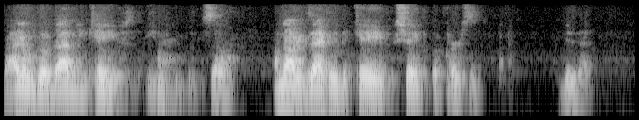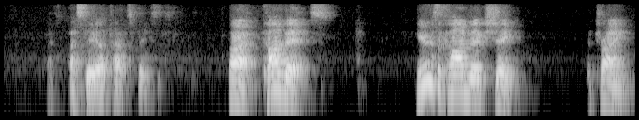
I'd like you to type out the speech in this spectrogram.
but I don't go diving in caves either. So I'm not exactly the cave shape of person to do that. I- stay out tight spaces. All right, convex. Here's a convex shape, a triangle.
